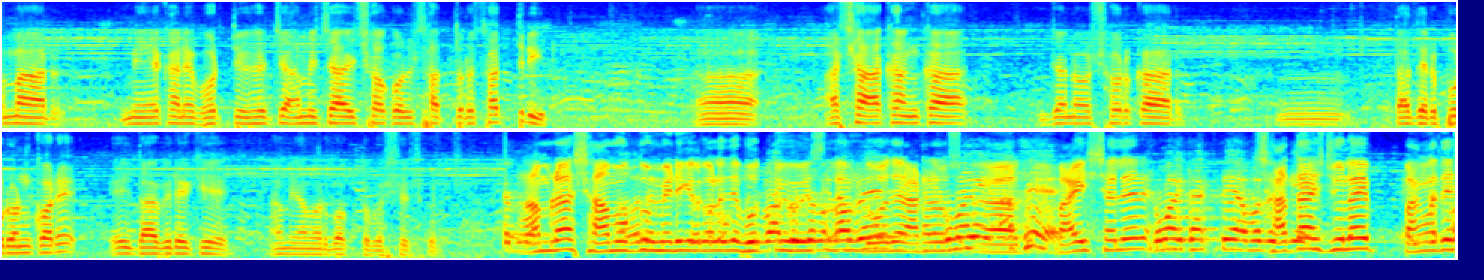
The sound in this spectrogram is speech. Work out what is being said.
আমার মেয়ে এখানে ভর্তি হয়েছে, আমি চাই সকল ছাত্রছাত্রীর আশা, আকাঙ্ক্ষা যেন সরকার তাদের পূরণ করে এই দাবি রেখে আমি আমার বক্তব্য শেষ করছি। আমরা শাহমকদুম মেডিকেল কলেজে ভর্তি হয়েছিলাম দু হাজার আঠারো বাইশ সালের সাতাশ জুলাই বাংলাদেশ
